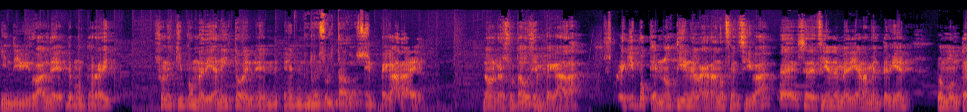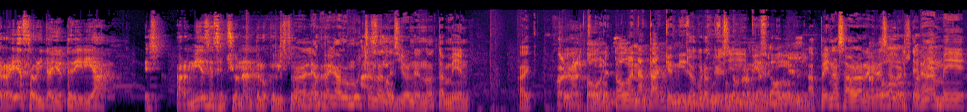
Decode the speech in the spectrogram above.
individual de, de Monterrey, es un equipo medianito en, en- en- En resultados. en pegada, ¿eh? No, en resultados y en pegada. es un equipo que no tiene la gran ofensiva, eh, se defiende medianamente bien. Los Monterrey hasta ahorita yo te diría, es, para mí es decepcionante lo que he visto. Ahora le han pegado mucho las lesiones, ¿no? También. Ay, a. Sobre todo en ataque mismo. yo creo que sí. creo que a. Apenas ahora regresa está Berterame.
